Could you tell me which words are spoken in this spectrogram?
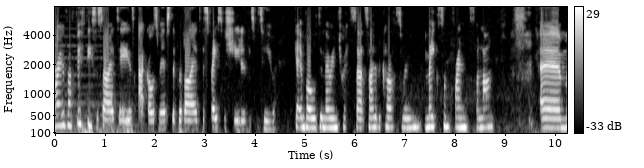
Are over 50 societies at Goldsmiths that provide a space for students to get involved in their interests outside of the classroom, make some friends for life. Um,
